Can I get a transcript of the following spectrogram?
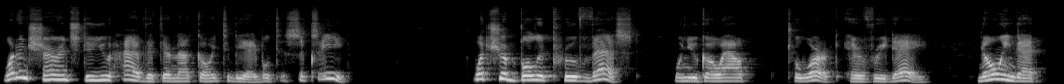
what insurance do you have that they're not going to be able to succeed? What's your bulletproof vest when you go out to work every day, knowing that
